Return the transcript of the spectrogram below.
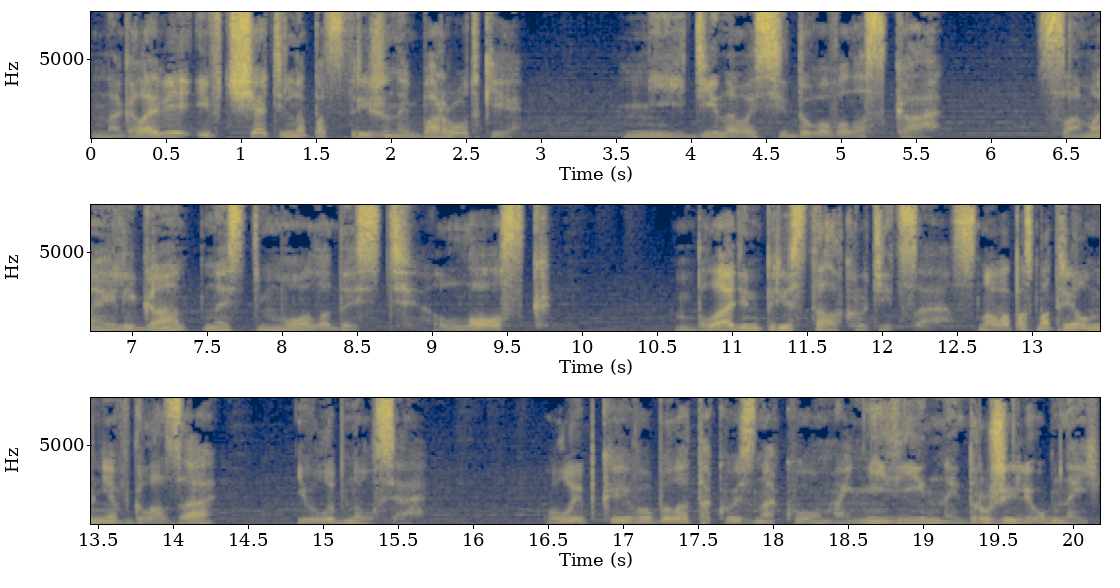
На голове и в тщательно подстриженной бородке ни единого седого волоска. Сама элегантность, молодость, лоск. Бладин перестал крутиться, снова посмотрел мне в глаза и улыбнулся. Улыбка его была такой знакомой, невинной, дружелюбной,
